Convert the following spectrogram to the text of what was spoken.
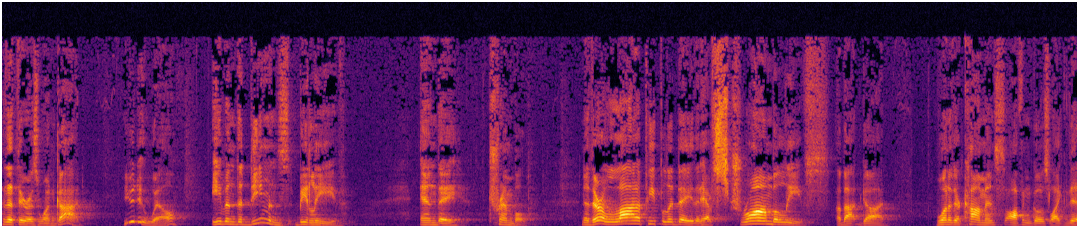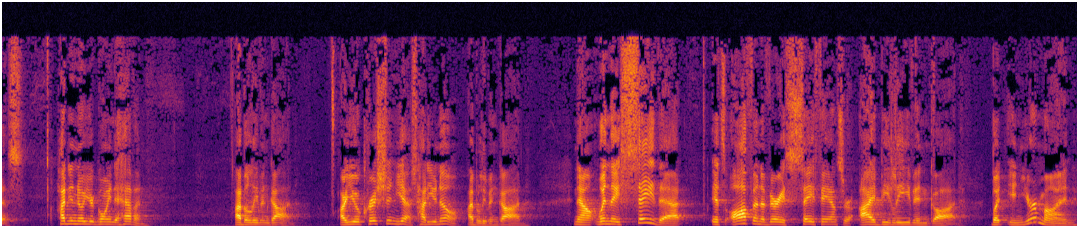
that there is one God. You do well. Even the demons believe, and they tremble. Now, there are a lot of people today that have strong beliefs about God. One of their comments often goes like this How do you know you're going to heaven? I believe in God. Are you a Christian? Yes. How do you know? I believe in God. Now, when they say that, it's often a very safe answer I believe in God. But in your mind,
